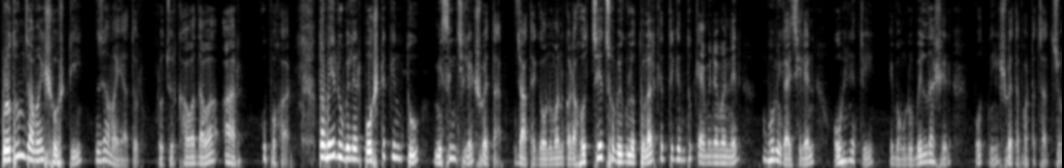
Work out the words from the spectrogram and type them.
প্রথম জামাই ষষ্ঠী, জামাই আদর প্রচুর খাওয়া দাওয়া আর উপহার। তবে রুবেলের পোস্টে কিন্তু মিসিং ছিলেন শ্বেতা। যা থেকে অনুমান করা হচ্ছে, ছবিগুলো তোলার ক্ষেত্রে কিন্তু ক্যামেরাম্যানের ভূমিকায় ছিলেন অভিনেত্রী এবং রুবেল দাসের পত্নী শ্বেতা ভট্টাচার্য।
